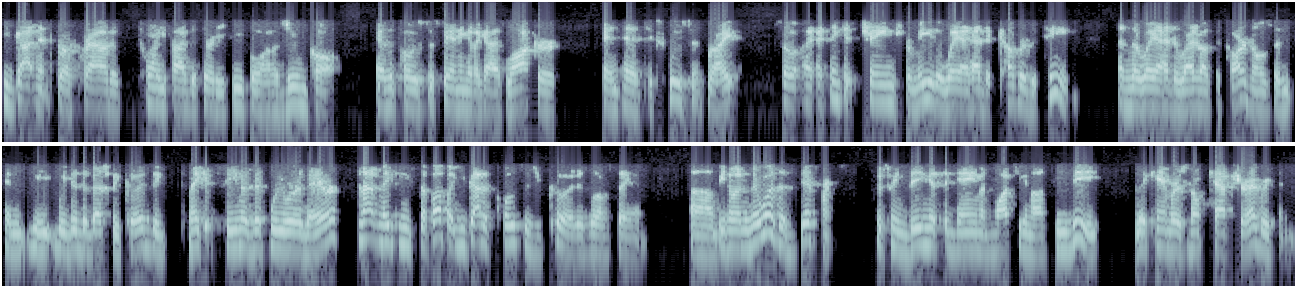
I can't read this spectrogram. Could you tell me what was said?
you've gotten it for a crowd of 25 to 30 people on a Zoom call, as opposed to standing at a guy's locker and, and it's exclusive, right? So I, I, think it changed for me the way I had to cover the team and the way I had to write about the Cardinals. And, and we, we did the best we could to, to make it seem as if we were there. Not making stuff up, but you got as close as you could, is what I'm saying. Um, you know, and there was a difference between being at the game and watching it on TV the cameras don't capture everything.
